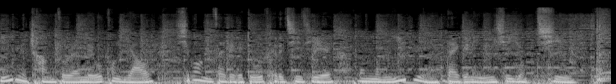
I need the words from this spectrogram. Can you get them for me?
音乐唱作人刘凤瑶，希望在这个独特的季节，能用音乐带给你一些勇气。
